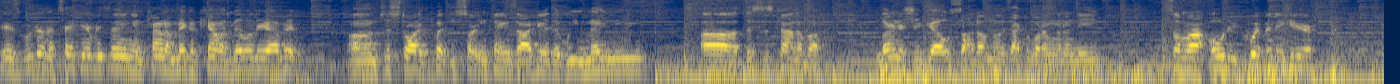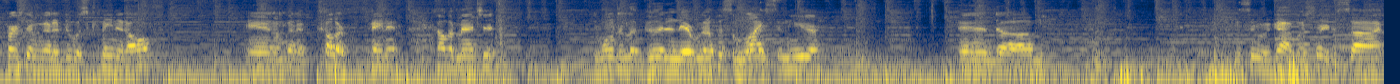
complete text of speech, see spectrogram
is we're gonna take everything and kind of make accountability of it. Um, just started putting certain things out here that we may need. Uh, this is kind of a learn as you go, so I don't know exactly what I'm gonna need. Some of our old equipment in here. The first thing we're gonna do is clean it off and I'm gonna color paint it, color match it. We want it to look good in there. We're gonna put some lights in here and um, let's see what we got. Let's show you the side.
